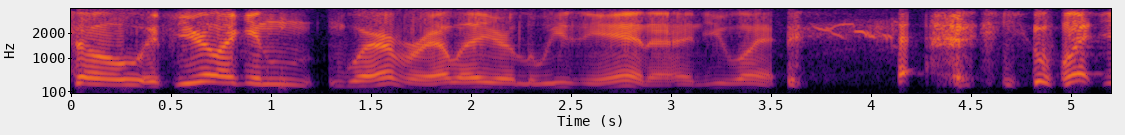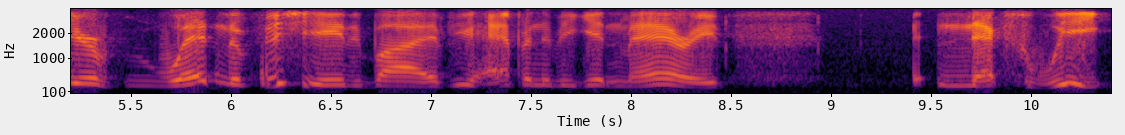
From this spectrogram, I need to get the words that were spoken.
So if you're like in wherever L.A. or Louisiana and you want you want your wedding officiated by if you happen to be getting married, next week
